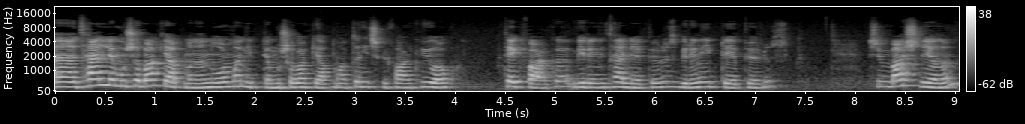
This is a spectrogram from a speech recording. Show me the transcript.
Ee, telle muşabak yapmanın normal iple muşabak yapmaktan hiçbir farkı yok. Tek farkı birini telle yapıyoruz, birini iple yapıyoruz. Şimdi başlayalım.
